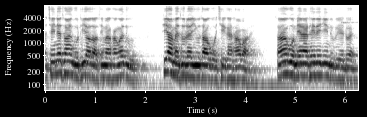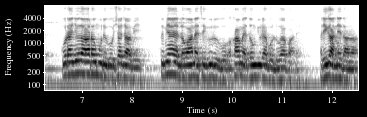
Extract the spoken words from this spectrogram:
အချိန်နဲ့စွမ်းအားကိုထိရောက်စွာစီမံခန့်ခွဲသူဖြစ်ရမယ်ဆိုတဲ့ယူဆကိုအခြေခံထားပါတယ်စွမ်းအားကိုအမြဲတမ်းထိသိခြင်းသူတွေအတွက်ကိုယ်တိုင်ကြိုးစားအားထုတ်မှုတွေကိုရှော့ချပြီးသူများရဲ့လောအားနဲ့စိတ်ကူးတွေကိုအခမဲ့အသုံးပြုတတ်ဖို့လိုအပ်ပါတယ်အဓိကနှစ်သာတော့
